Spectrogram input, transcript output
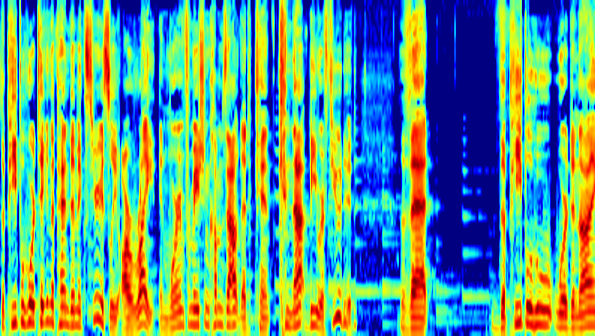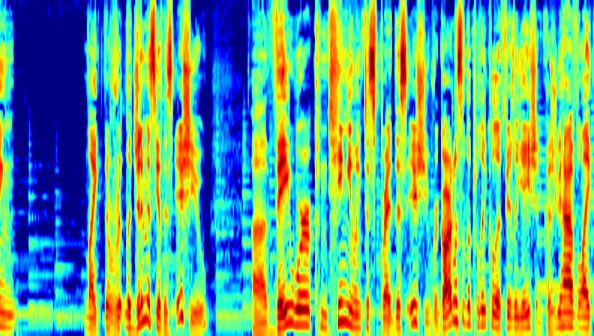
the people who are taking the pandemic seriously are right and more information comes out that can cannot be refuted that the people who were denying like the legitimacy of this issue uh, they were continuing to spread this issue regardless of the political affiliation because you have like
